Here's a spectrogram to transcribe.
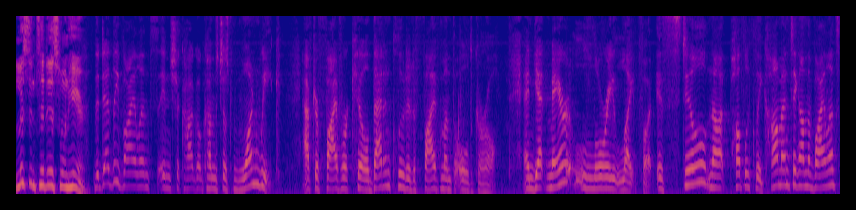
Listen to this one here. The deadly violence in Chicago comes just one week after five were killed. That included a five month old girl. And yet, Mayor Lori Lightfoot is still not publicly commenting on the violence,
